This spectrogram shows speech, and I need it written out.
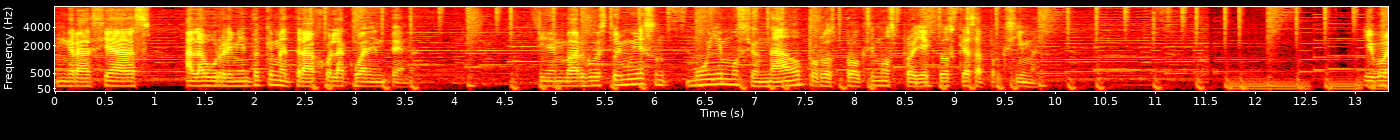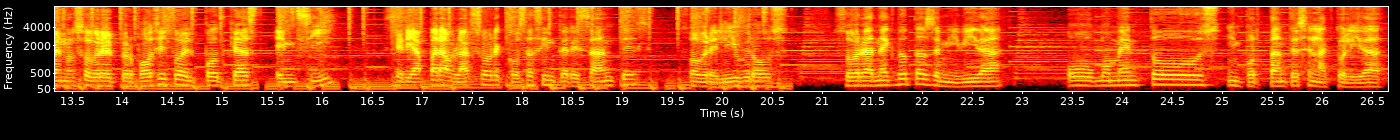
gracias al aburrimiento que me trajo la cuarentena. Sin embargo, estoy muy, muy emocionado por los próximos proyectos que se aproximan. Y bueno, sobre el propósito del podcast en sí, sería para hablar sobre cosas interesantes, sobre libros, sobre anécdotas de mi vida o momentos importantes en la actualidad.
